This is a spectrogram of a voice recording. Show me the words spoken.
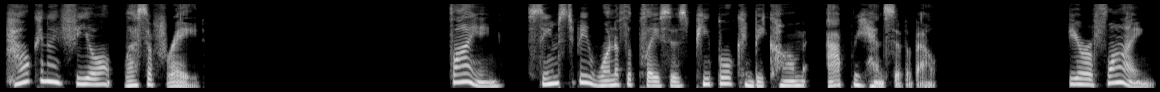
How can I feel less afraid? Flying seems to be one of the places people can become apprehensive about. Fear of flying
